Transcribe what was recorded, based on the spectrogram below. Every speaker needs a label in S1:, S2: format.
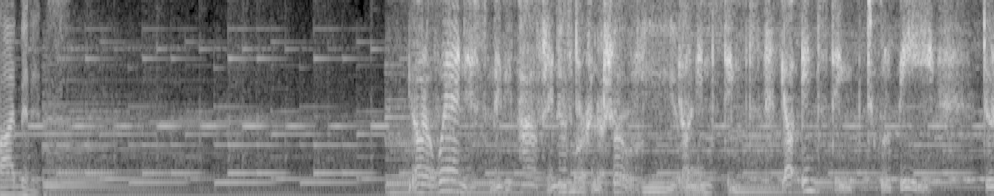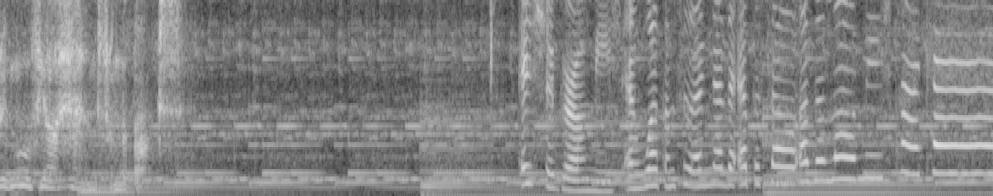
S1: five minutes.
S2: Your awareness may be powerful enough to control your instincts. Your instinct will be to remove your hand from the box.
S3: It's your girl Meesh, and welcome to another episode of the Luv Meesh podcast.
